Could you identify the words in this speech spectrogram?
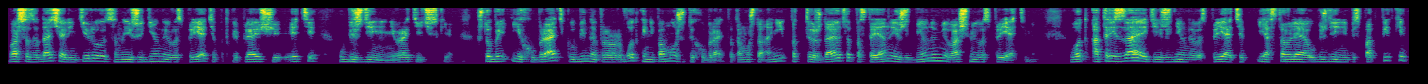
ваша задача ориентироваться на ежедневные восприятия, подкрепляющие эти убеждения невротические. Чтобы их убрать, глубинная проработка не поможет их убрать, потому что они подтверждаются постоянно ежедневными вашими восприятиями. Вот отрезая эти ежедневные восприятия и оставляя убеждения без подпитки,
